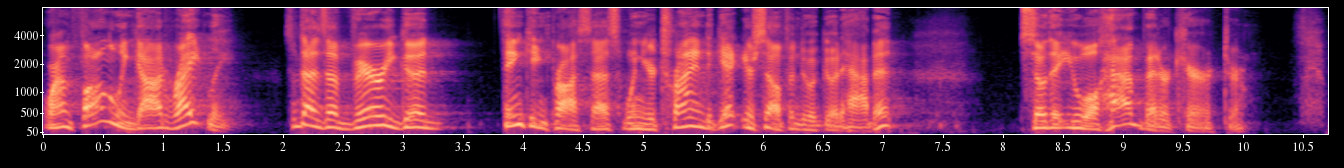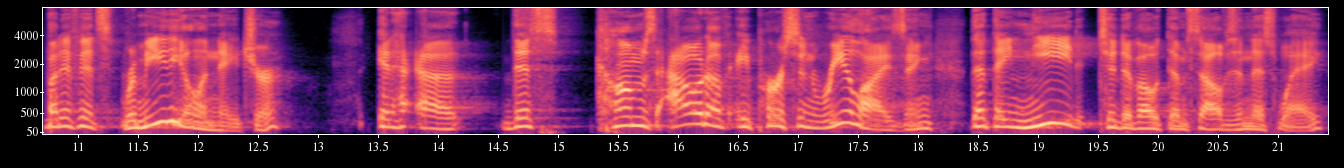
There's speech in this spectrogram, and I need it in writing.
where I'm following God rightly. Sometimes a very good thinking process when you're trying to get yourself into a good habit so that you will have better character. But if it's remedial in nature, it, uh, this comes out of a person realizing that they need to devote themselves in this way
